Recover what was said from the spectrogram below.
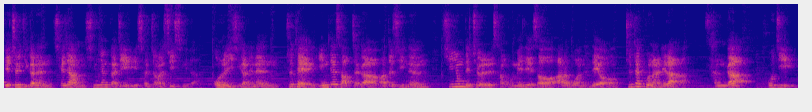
대출 기간은 최장 10년까지 설정할 수 있습니다. 오늘 이 시간에는 주택 임대사업자가 받을 수 있는 신용대출 상품에 대해서 알아보았는데요. 주택뿐 아니라 상가, 토지,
